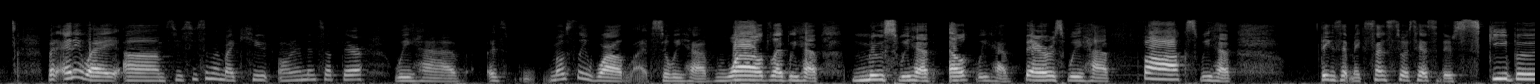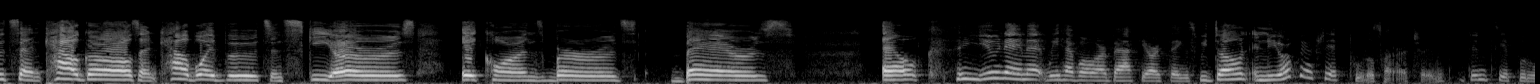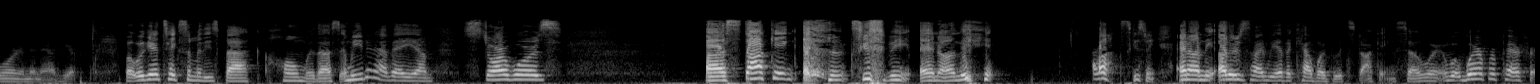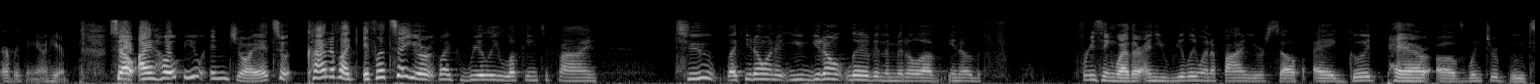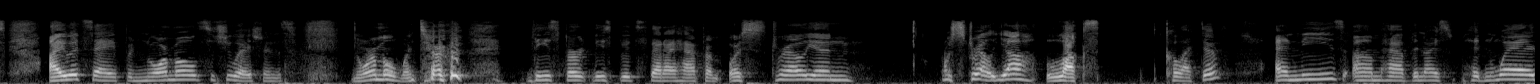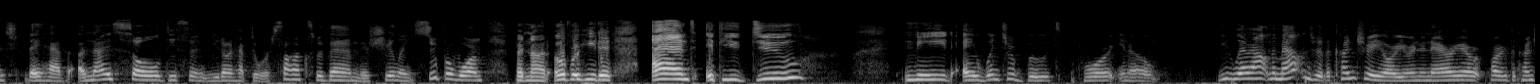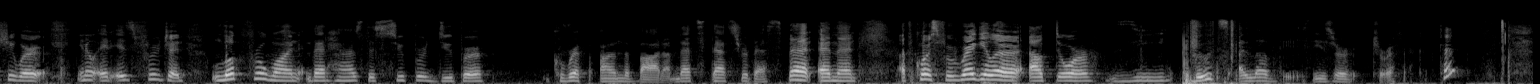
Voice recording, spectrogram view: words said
But anyway, um, so you see some of my cute ornaments up there. We have it's mostly wildlife. So we have wildlife, we have moose, we have elk, we have bears, we have fox, we have things that make sense to us here. So there's ski boots and cowgirls and cowboy boots and skiers acorns, birds, bears, elk, you name it, we have all our backyard things. We don't, in New York, we actually have poodles on our tree. We didn't see a poodle ornament out here. But we're going to take some of these back home with us. And we even have a um, Star Wars uh, stocking, excuse me, and on the Oh, excuse me. And on the other side, we have a cowboy boot stocking. So we're, we're prepared for everything out here. So I hope you enjoy it. So kind of like if let's say you're like really looking to find two, like you don't want to, you, you don't live in the middle of, you know, the freezing weather and you really want to find yourself a good pair of winter boots. I would say for normal situations, normal winter, these, for, these boots that I have from Australian, Australia Luxe Collective. And these um, have the nice hidden wedge. They have a nice sole, decent. You don't have to wear socks with them. They're shearling super warm, but not overheated. And if you do need a winter boot for, you know, you live out in the mountains or the country, or you're in an area or part of the country where, you know, it is frigid, look for one that has this super duper grip on the bottom. That's that's your best bet. And then, of course, for regular outdoor Z boots, I love these. These are terrific. Okay.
